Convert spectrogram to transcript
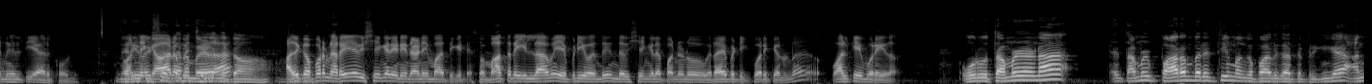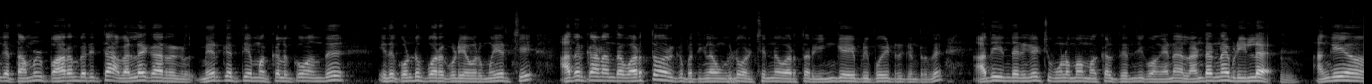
அன்ஹெல்த்தியாக இருக்கோம்னு. அதுக்கப்புறம் நிறைய விஷயங்கள் என்னை நானே மாற்றிக்கிட்டேன் ஸோ மாத்திரை இல்லாமல் எப்படி வந்து இந்த விஷயங்களை பண்ணணும் டயபெட்டிக் குறைக்கணும்னா வாழ்க்கை முறை தான் ஒரு தமிழனா தமிழ் பாரம்பரியத்தையும் அங்கே பாதுகாத்துட்டு இருக்கீங்க. அங்கே தமிழ் பாரம்பரியத்தை வெள்ளைக்காரர்கள் மேற்கத்திய மக்களுக்கும் வந்து இதை கொண்டு போகக்கூடிய ஒரு முயற்சி. அதற்கான அந்த வருத்தம் இருக்குது பார்த்தீங்களா உங்ககிட்ட ஒரு சின்ன வருத்தம் இருக்குது இங்கே இப்படி போயிட்டு இருக்குன்றது. அது இந்த நிகழ்ச்சி மூலமாக மக்கள் தெரிஞ்சுக்குவாங்க. ஏன்னா லண்டன்னா இப்படி இல்லை. அங்கேயும்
